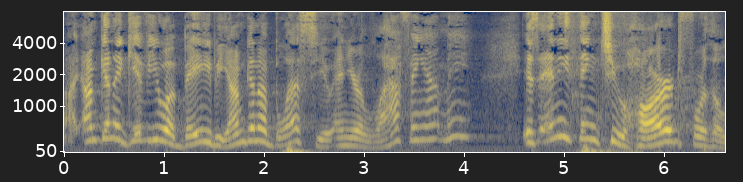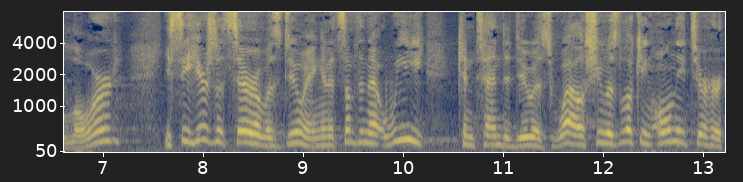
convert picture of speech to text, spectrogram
I, am going to give you a baby. I'm going to bless you, and you're laughing at me? Is anything too hard for the Lord? You see, here's what Sarah was doing, and it's something that we can tend to do as well. She was looking only to her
